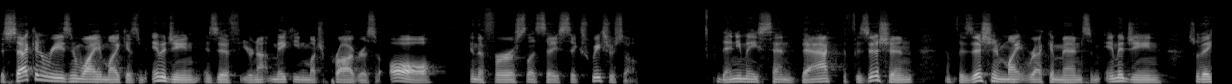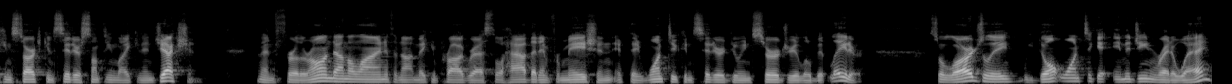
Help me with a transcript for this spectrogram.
The second reason why you might get some imaging is if you're not making much progress at all in the first, let's say, six weeks or so. Then you may send back the physician, and physician might recommend some imaging so they can start to consider something like an injection. And then further on down the line, if they're not making progress, they'll have that information if they want to consider doing surgery a little bit later. So, largely, we don't want to get imaging right away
